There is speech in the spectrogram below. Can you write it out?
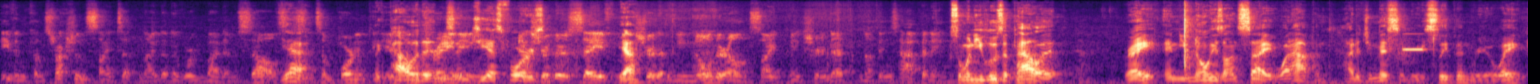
even construction sites at night that are worked by themselves. Yeah. It's important to Like give Paladins them and training, GS4s. Make sure they're safe. Yeah. Make sure that we know they're on site. Make sure that nothing's happening. So when you lose a pallet, right, and you know he's on site, what happened? How did you miss it? Were you sleeping? Were you awake?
